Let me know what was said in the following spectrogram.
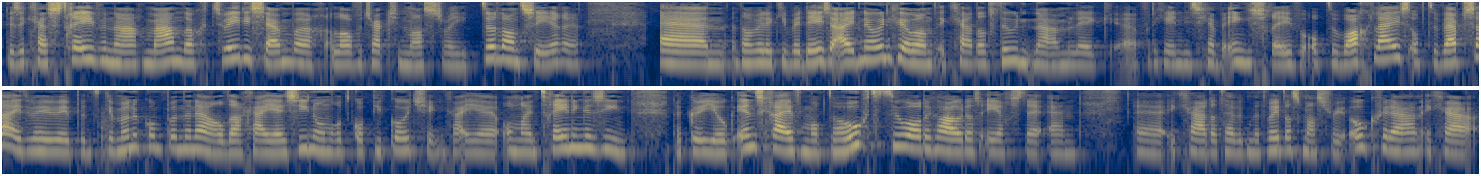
Dus ik ga streven naar maandag 2 december Love Attraction Mastery te lanceren. En dan wil ik je bij deze uitnodigen, want ik ga dat doen namelijk uh, voor degenen die zich hebben ingeschreven op de wachtlijst op de website www.kimmunnekom.nl. Daar ga jij zien onder het kopje coaching, ga je online trainingen zien. Daar kun je je ook inschrijven om op de hoogte te worden gehouden als eerste. En uh, ik ga, dat heb ik met Weight Mastery ook gedaan. Ik ga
